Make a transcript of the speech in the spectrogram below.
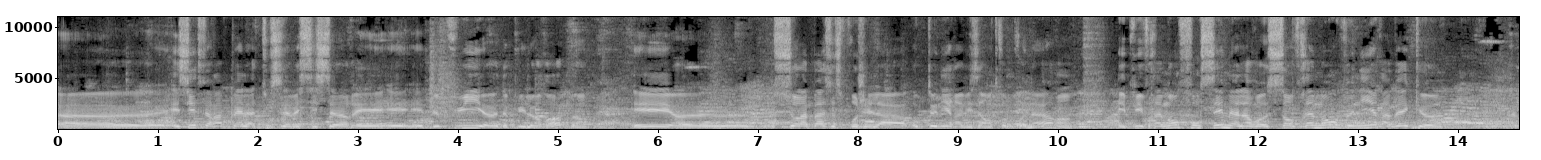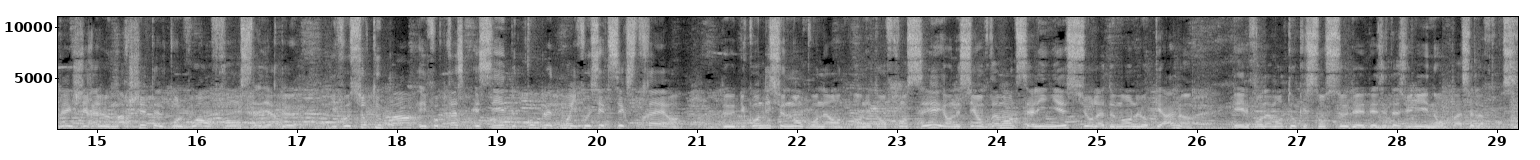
euh, essayer de faire appel à tous ces investisseurs et depuis, euh, depuis l'Europe et euh, sur la base de ce projet-là, obtenir un visa entrepreneur et puis vraiment foncer, mais alors sans vraiment venir avec, euh, avec je dirais, le marché tel qu'on le voit en France. C'est-à-dire qu'il faut surtout pas, il faut presque essayer de complètement, il faut essayer de s'extraire du conditionnement qu'on a en, en, étant français et en essayant vraiment de s'aligner sur la demande locale et les fondamentaux qui sont ceux des, des États-Unis et non pas ceux de la France.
